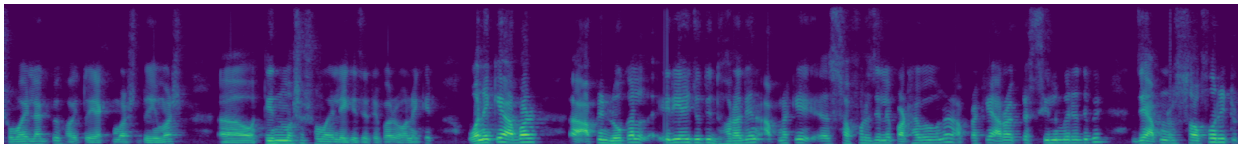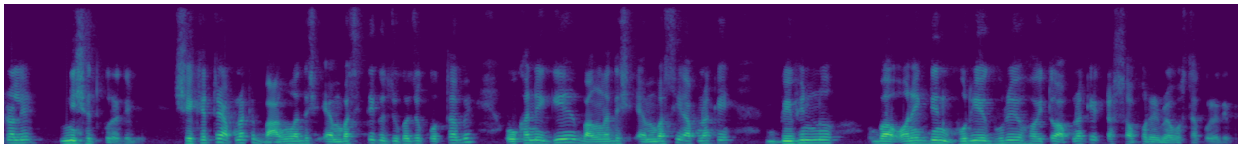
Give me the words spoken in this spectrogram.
সময় লাগবে। হয়তো এক মাস, দুই মাস তিন মাসও সময় লেগে যেতে পারে অনেকের। অনেকে আবার আপনি লোকাল এরিয়ায় যদি ধরা দেন, আপনাকে সফর জেলে পাঠাবেও না, আপনাকে আরও একটা সিল মেরে দেবে যে আপনার সফরই টোটালি নিষেধ করে দেবে। সেক্ষেত্রে আপনাকে বাংলাদেশ এম্বাসি থেকে যোগাযোগ করতে হবে। ওখানে গিয়ে বাংলাদেশ এম্বাসি আপনাকে বিভিন্ন বা অনেক দিন ঘুরিয়ে ঘুরিয়ে হয়তো আপনাকে একটা সফরের ব্যবস্থা করে দেবে।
